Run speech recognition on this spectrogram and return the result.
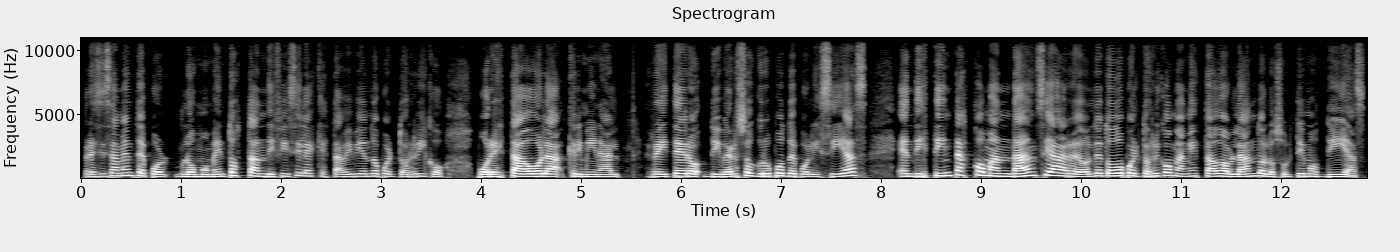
precisamente por los momentos tan difíciles que está viviendo Puerto Rico por esta ola criminal. Reitero, diversos grupos de policías en distintas comandancias alrededor de todo Puerto Rico me han estado hablando los últimos días,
